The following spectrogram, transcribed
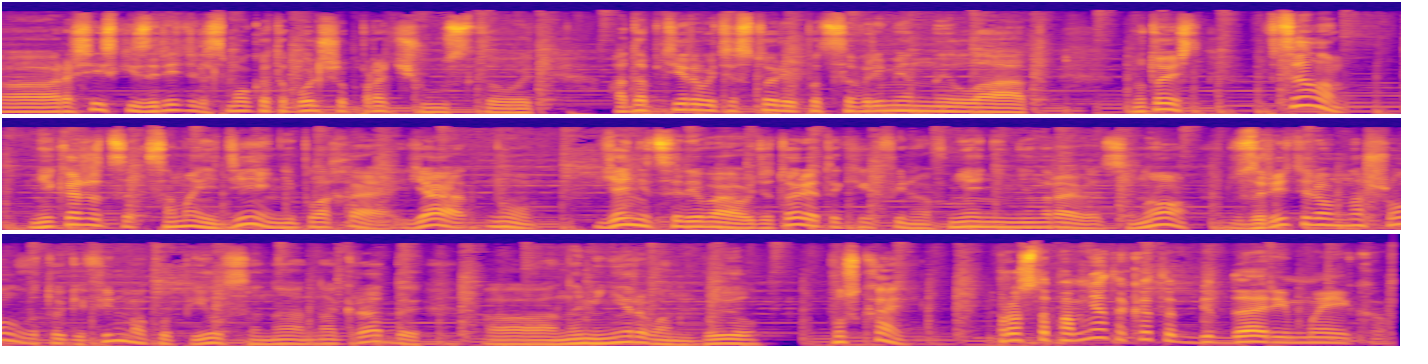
э, российский зритель смог это больше прочувствовать, адаптировать историю под современный лад. Ну то есть, в целом, мне кажется, сама идея неплохая. Я, ну, я не целевая аудитория таких фильмов, мне они не нравятся, но зрителя он нашел, в итоге фильм окупился, на награды э, номинирован был. Пускай. Просто по мне так это беда ремейков.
